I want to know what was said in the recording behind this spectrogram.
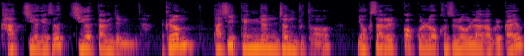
각 지역에서 쥐었다는 점입니다. 그럼 다시 100년 전부터 역사를 거꾸로 거슬러 올라가 볼까요?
